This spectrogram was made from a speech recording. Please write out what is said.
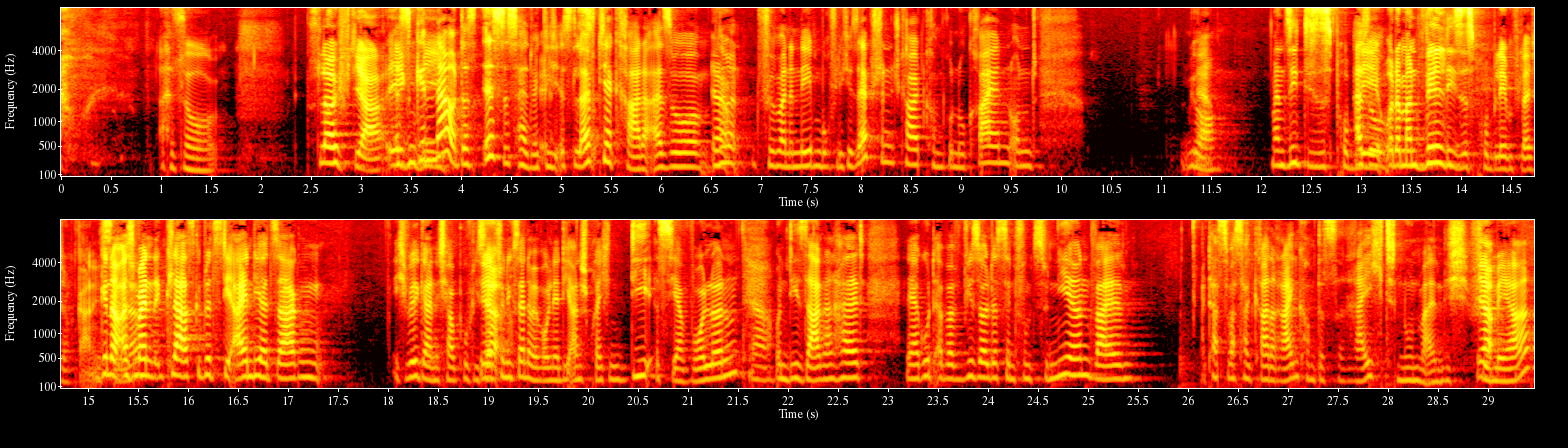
Also Es läuft ja es, irgendwie. genau, das ist es halt wirklich. Es läuft ja gerade. Also Ja. ne, für meine nebenberufliche Selbstständigkeit kommt genug rein und ja. Ja. Man sieht dieses Problem Also- oder man will dieses Problem vielleicht auch gar nicht Genau, sehen. also ich ne? meine, klar, es gibt jetzt die einen, die halt sagen, ich will gar nicht hauptberuflich Ja. selbstständig sein, aber wir wollen ja die ansprechen, die es ja wollen. Ja. Und die sagen dann halt, na gut, aber wie soll das denn funktionieren? Weil das, was halt gerade reinkommt, das reicht nun mal nicht für Ja. mehr.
